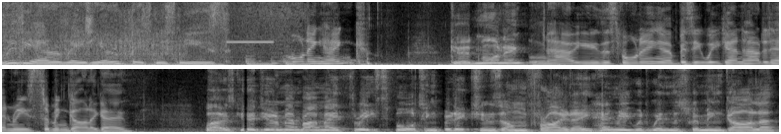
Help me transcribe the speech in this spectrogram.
Riviera Radio Business News. Morning, Henk. Good morning. How are you this morning? A busy weekend. How did Henry's swimming gala go? Well, it was good. You remember I made three sporting predictions on Friday. Henry would win the swimming gala.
